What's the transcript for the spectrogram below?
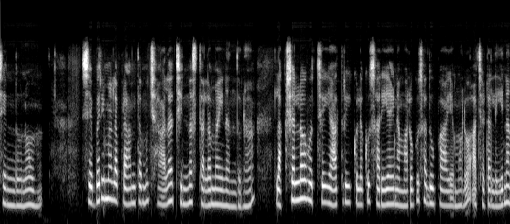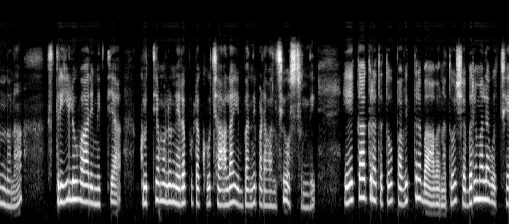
చెందును. శబరిమల ప్రాంతము చాలా చిన్న స్థలమైనందున లక్షల్లో వచ్చే యాత్రికులకు సరి అయిన మరుగు సదుపాయములు అచట లేనందున స్త్రీలు వారి నిత్య కృత్యములు నెరపుటకు చాలా ఇబ్బంది పడవలసి వస్తుంది. ఏకాగ్రతతో పవిత్ర భావనతో శబరిమల వచ్చే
